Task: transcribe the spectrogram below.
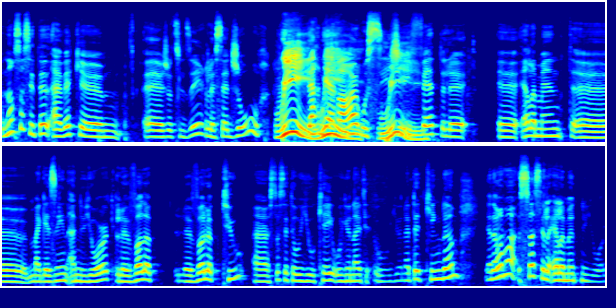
non, ça, c'était avec, euh, euh, je vais te le dire, le 7 jours. Oui, Dernière oui. heure aussi, oui. j'ai fait le euh, Element euh, Magazine à New York, le Volop, le Volop 2. euh, ça, c'était au UK, au United, au United Kingdom. Il y en a vraiment, ça, c'est le Element New York.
